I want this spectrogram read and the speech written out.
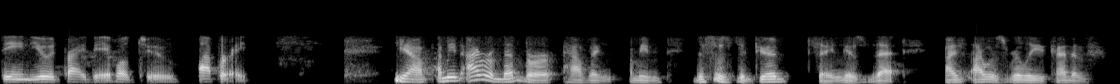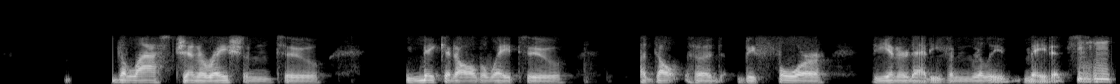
Dean, you would probably be able to operate. Yeah, I mean, I remember having. I mean, this was the good thing is that I I was really kind of the last generation to make it all the way to adulthood before the internet even really made its Mm-hmm.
